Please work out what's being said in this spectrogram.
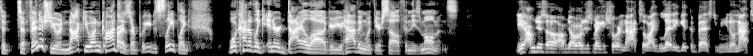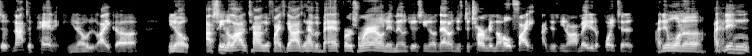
to to finish you and knock you unconscious right. or put you to sleep. Like, what kind of like inner dialogue are you having with yourself in these moments? Yeah, I'm just uh, I'm, I'm just making sure not to like let it get the best of me. You know, not to not to panic. You know, like uh, you know, I've seen a lot of times in fights, guys will have a bad first round and they'll just, you know, that'll just determine the whole fight. I just, you know, I made it a point to, I didn't want to, I didn't,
